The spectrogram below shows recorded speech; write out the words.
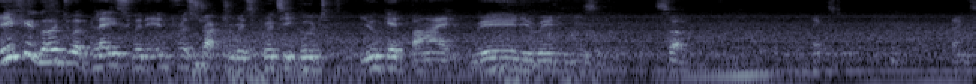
If you go to a place where the infrastructure is pretty good, you get by really, really easily. So, next. Thanks.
